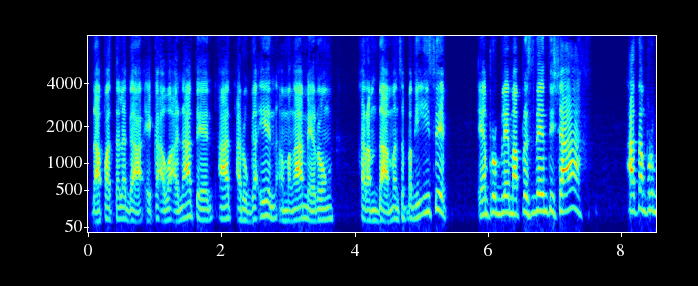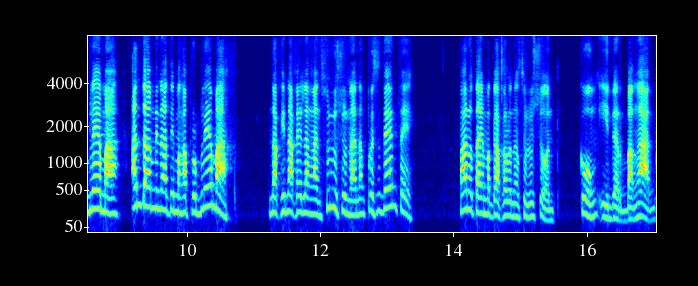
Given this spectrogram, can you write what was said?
Dapat talaga eh, kaawaan natin at arugain ang mga merong karamdaman sa pag-iisip. Eh, ang problema, presidente siya. At ang problema, ang dami natin mga problema na kinakailangan solusyonan ng presidente. Paano tayo magkakaroon ng solusyon kung either bangag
